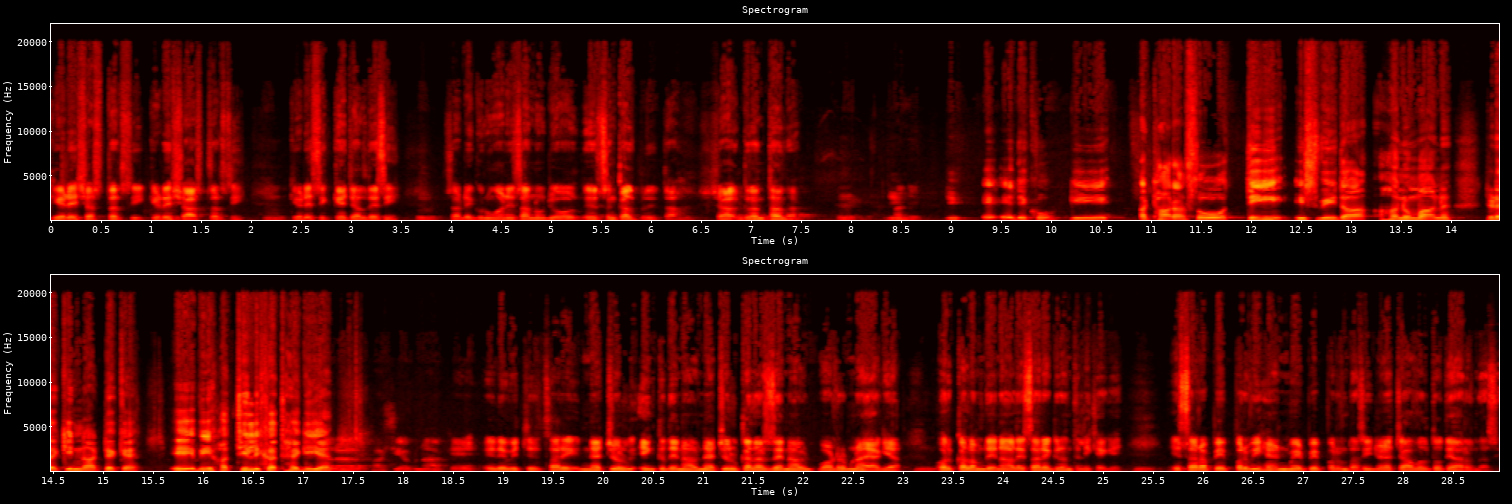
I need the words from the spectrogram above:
ਕਿਹੜੇ ਸ਼ਸਤਰ ਸੀ ਕਿਹੜੇ ਸ਼ਾਸਤਰ ਸੀ ਕਿਹੜੇ ਸਿੱਕੇ ਚੱਲਦੇ ਸੀ। ਸਾਡੇ ਗੁਰੂਆਂ ਨੇ ਸਾਨੂੰ ਜੋ ਇਹ ਸੰਕਲਪ ਦਿੱਤਾ ਗ੍ਰੰਥਾਂ ਦਾ। ਹਾਂਜੀ। ਜੀ ਇਹ ਇਹ ਦੇਖੋ ਕਿ 1830 ਈਸਵੀ ਦਾ ਹਨੂਮਾਨ ਜਿਹੜਾ ਕਿ ਨਾਟਕ ਹੈ ਇਹ ਵੀ ਹੱਥੀ ਲਿਖਤ ਹੈਗੀ ਹੈ। ਹਾਸ਼ੀਆ ਬਣਾ ਕੇ ਇਹਦੇ ਵਿੱਚ ਸਾਰੇ ਨੈਚੁਰਲ ਇੰਕ ਦੇ ਨਾਲ ਨੈਚੁਰਲ ਕਲਰਸ ਦੇ ਨਾਲ ਬਾਰਡਰ ਬਣਾਇਆ ਗਿਆ ਔਰ ਕਲਮ ਦੇ ਨਾਲ ਇਹ ਸਾਰੇ ਗ੍ਰੰਥ ਲਿਖੇ ਗਏ। ਇਹ ਸਾਰਾ ਪੇਪਰ ਵੀ ਹੈਂਡਮੇਡ ਪੇਪਰ ਹੁੰਦਾ ਸੀ ਜਿਹੜਾ ਚਾਵਲ ਤੋਂ ਤਿਆਰ ਹੁੰਦਾ ਸੀ।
